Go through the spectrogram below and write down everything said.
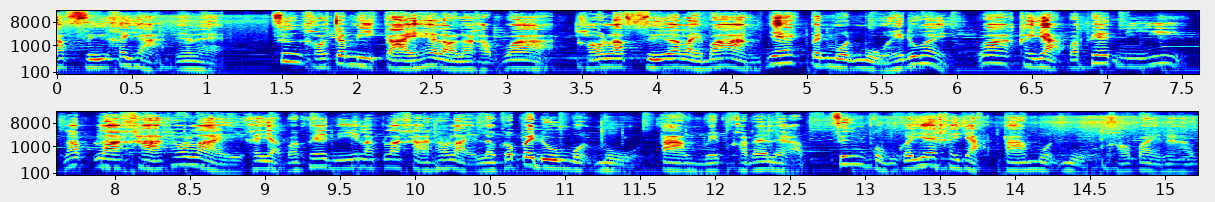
รับซื้อขยะเนี่ยแหละ ซึ่งเขาจะมีไกด์ให้เราแล้วครับว่า เขารับซื้ออะไรบ้าง แยกเป็นหมวดหมู่ให้ด้วย ว่าขยะประเภทนี้ รับราคาเท่าไหร่ ขยะประเภทนี้รับราคาเท่าไหร่แล้วก็ไปดูหมวดหมู่ตามเว็บเขาได้เลยครับ ซึ่งผมก็แยกขยะตามหมวดหมู่ของเขาไปนะครับ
